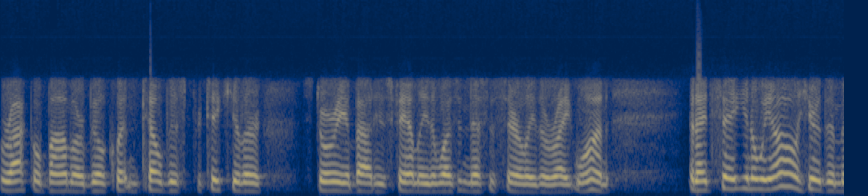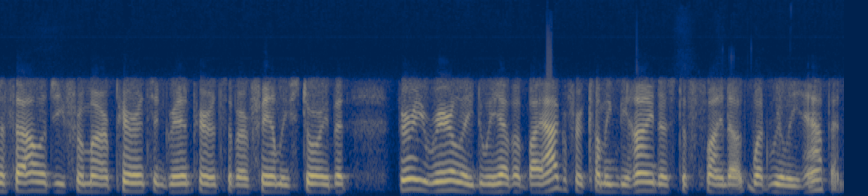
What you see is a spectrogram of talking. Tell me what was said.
Barack Obama or Bill Clinton tell this particular story about his family that wasn't necessarily the right one? And I'd say, you know, we all hear the mythology from our parents and grandparents of our family story, but very rarely do we have a biographer coming behind us to find out what really happened.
